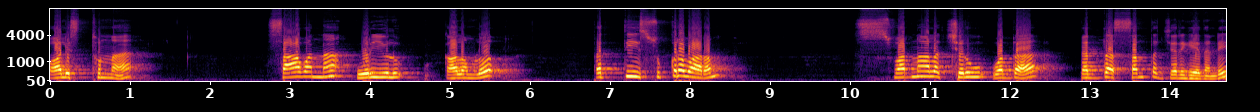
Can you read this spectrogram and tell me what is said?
పాలిస్తున్న సావన్న ఒరియులు కాలంలో ప్రతి శుక్రవారం స్వర్ణాల చెరువు వద్ద పెద్ద సంత జరిగేదండి.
